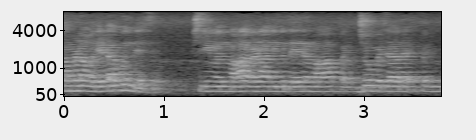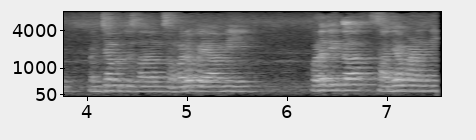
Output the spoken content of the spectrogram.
थांबणामध्ये टाकून द्यायचं. श्रीमद महागणाधिपते महा पंचोपचार पंचामृत स्नान समर्पयामी। परत एकदा साध्या पाण्याने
